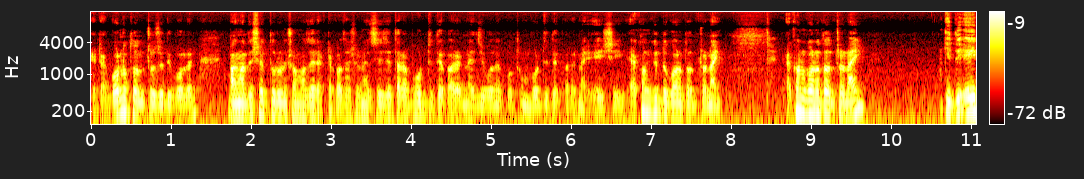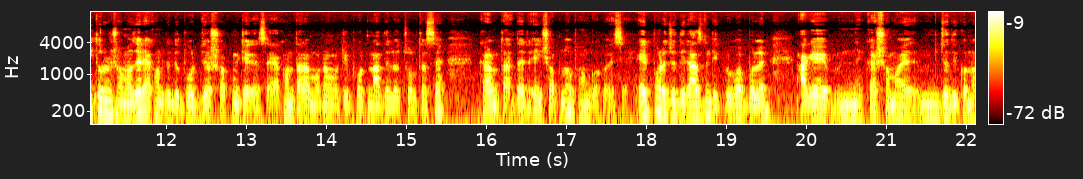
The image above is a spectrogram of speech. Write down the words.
এটা গণতন্ত্র যদি বলেন বাংলাদেশের তরুণ সমাজের একটা কথা শুনেছি যে তারা ভোট দিতে পারে না জীবনে প্রথম ভোট দিতে পারে না এই সেই। এখন কিন্তু গণতন্ত্র নাই। এখন গণতন্ত্র নাই কিন্তু এই তরুণ সমাজের এখন কিন্তু ভোট দেওয়ার শখ মিটে গেছে। এখন তারা মোটামুটি ভোট না দিলেও চলতেছে কারণ তাদের এই স্বপ্ন ভঙ্গ হয়েছে। এরপরে যদি রাজনৈতিক প্রভাব বলেন আগে উম, কার সময় যদি কোনো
